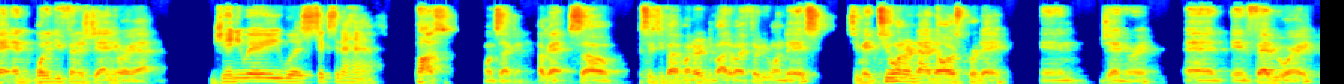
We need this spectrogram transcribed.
Okay, and what did you finish January at? January was six and a half. Pause. One second. Okay, so 6,500 divided by 31 days. So you made $209 per day in January, and in February,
